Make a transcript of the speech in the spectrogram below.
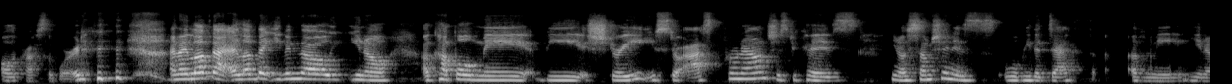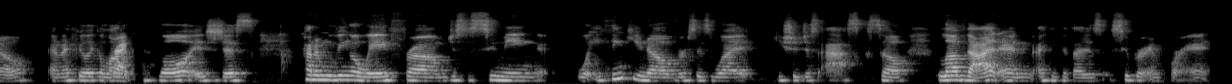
all across the board and i love that i love that even though you know a couple may be straight you still ask pronouns just because you know assumption is will be the death of me you know and i feel like a lot right. of people is just kind of moving away from just assuming what you think you know versus what you should just ask. So love that, and I think that that is super important.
